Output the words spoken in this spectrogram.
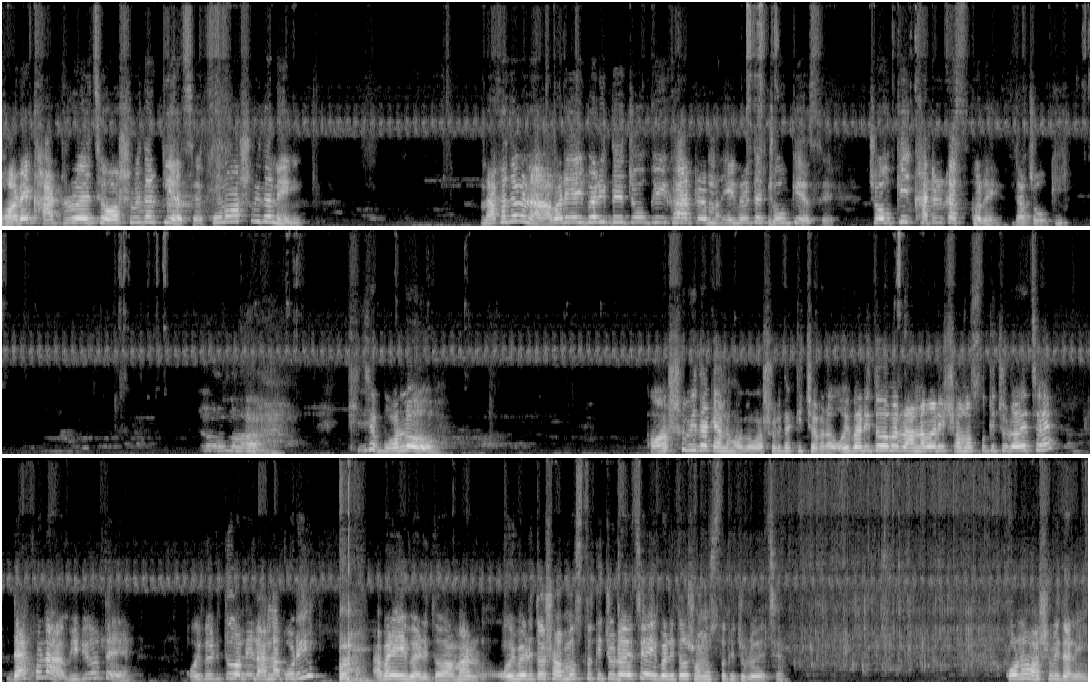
ঘরে খাট রয়েছে অসুবিধার কি আছে? কোনো অসুবিধা নেই। রাখা যাবে না? আবার এই বাড়িতে চৌকি খাট মানে এই বাড়িতে চৌকি আছে। চৌকি খাটের কাজ করে যা চৌকি। কি যে বলো? অসুবিধা কেন হবে? অসুবিধা কিছু হবে না। ওই বাড়িতেও আমার রান্নাবাড়ির সমস্ত কিছু রয়েছে। দেখো না ভিডিওতে। ওই বাড়িতেও আমি রান্না করি, আবার এই বাড়িতেও। আমার ওই বাড়িতেও সমস্ত কিছু রয়েছে, এই বাড়িতেও সমস্ত কিছু রয়েছে। কোনো অসুবিধা নেই।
